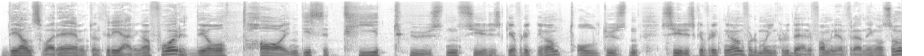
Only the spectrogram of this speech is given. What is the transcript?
Det ansvaret eventuelt regjeringa får, det å ta inn disse 10 000 syriske flyktningene, 12 000 syriske flyktningene, for det må inkludere familiegjenforening også.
